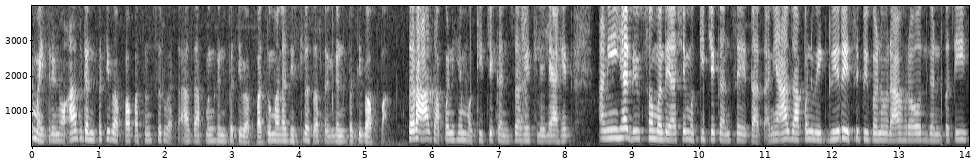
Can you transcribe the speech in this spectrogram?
मैत्रिणो आज गणपती बाप्पापासून सुरुवात. आज आपण गणपती बाप्पा तुम्हाला दिसलंच असेल गणपती बाप्पा. तर आज आपण हे मकीचे कंच घेतलेले आहेत आणि ह्या दिवसामध्ये असे मकीचे कंच येतात आणि आज आपण वेगळी रेसिपी बनवणार आहोत. गणपती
